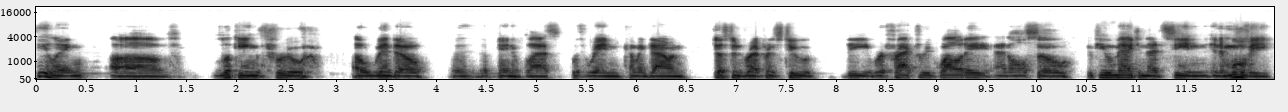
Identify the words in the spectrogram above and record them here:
feeling of looking through a window, a, a pane of glass with rain coming down, just in reference to the refractory quality. And also, if you imagine that scene in a movie,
